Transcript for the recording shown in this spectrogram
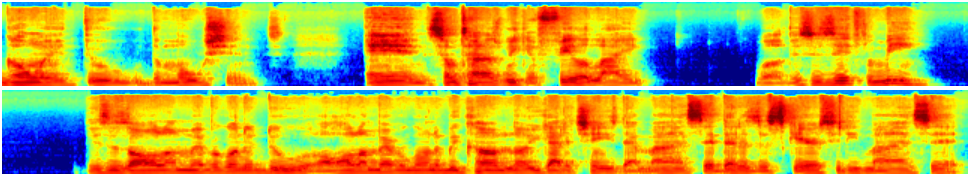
going through the motions and sometimes we can feel like, well, this is it for me. This is all I'm ever going to do, all I'm ever going to become. No, you got to change that mindset. That is a scarcity mindset.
